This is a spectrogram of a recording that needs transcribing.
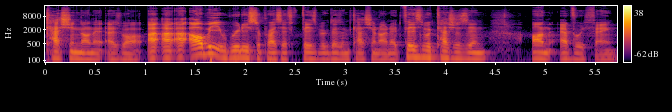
cash in on it as well. I, I i'll be really surprised if facebook doesn't cash in on it. Facebook cashes in on everything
